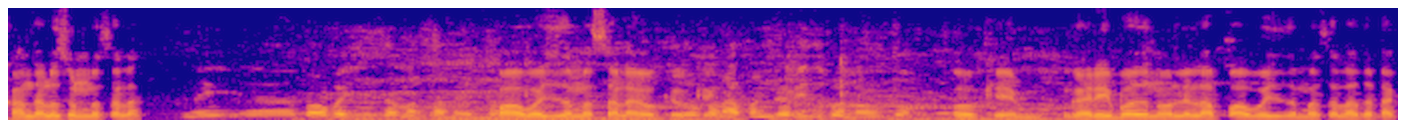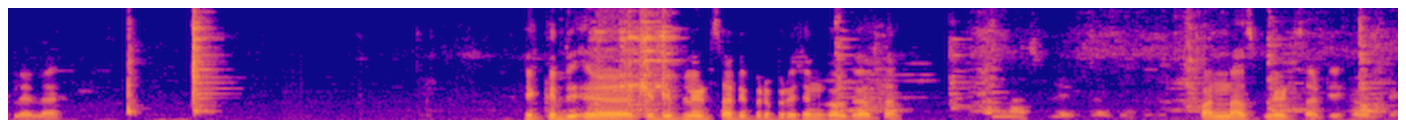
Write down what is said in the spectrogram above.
कांदा लसूण मसाला? पावभाजीचा मसाला येतो. पावभाजीचा मसाला आहे ओके ओके. पण आपण घरीच बनवतो. ओके घरी बनवलेला पावभाजीचा मसाला आता टाकलेला आहे. हे किती किती प्लेटसाठी प्रिपरेशन करतो आता? पन्नास प्लेटसाठी. पन्नास प्लेटसाठी ओके.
